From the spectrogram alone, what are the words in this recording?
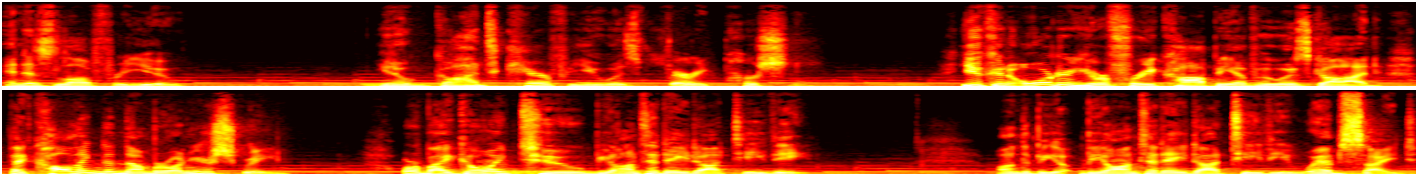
and his love for you. You know, God's care for you is very personal. You can order your free copy of Who is God by calling the number on your screen or by going to beyondtoday.tv. On the beyondtoday.tv website,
